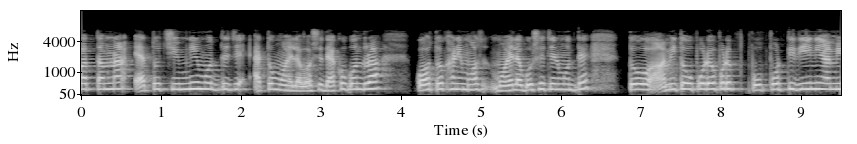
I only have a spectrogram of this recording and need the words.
পারতাম না। এত চিমনির মধ্যে যে এত ময়লা বসে। দেখো বন্ধুরা, কতখানি ময়লা বসেছে এর মধ্যে। তো আমি তো ওপরে ওপরে প্রতিদিনই আমি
